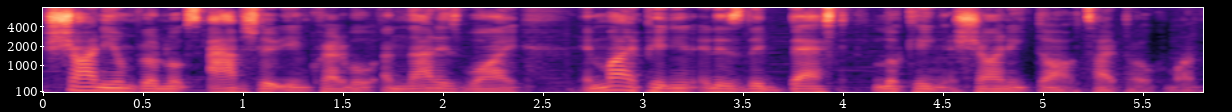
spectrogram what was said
shiny Umbreon looks absolutely incredible, and that is why, in my opinion, it is the best looking shiny dark type Pokemon.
